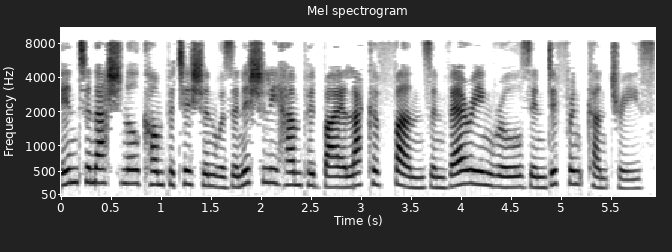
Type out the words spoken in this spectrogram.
International competition was initially hampered by a lack of funds and varying rules in different countries.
